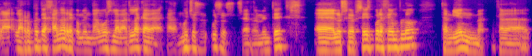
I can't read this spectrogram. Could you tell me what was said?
La, ropa tejana recomendamos lavarla cada, cada muchos usos. O sea, realmente los jerseys, por ejemplo, también cada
